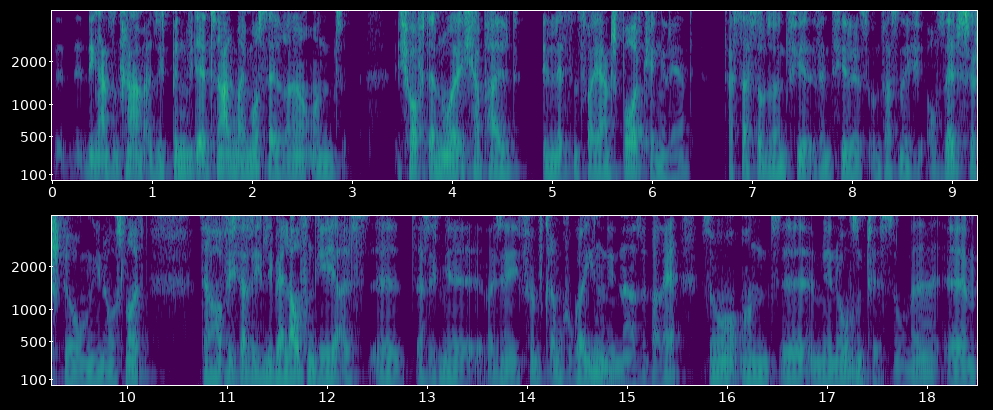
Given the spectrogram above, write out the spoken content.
den ganzen Kram. Also ich bin wieder total in meinem Muster drin und ich hoffe da nur, ich habe halt in den letzten zwei Jahren Sport kennengelernt, dass das so ein Ventil ist und was nicht auf Selbstzerstörung hinausläuft da hoffe ich, dass ich lieber laufen gehe, als äh, dass ich mir, weiß nicht, fünf Gramm Kokain in die Nase baller, so und äh, mir eine Hosen piss, so, ne? Ähm,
